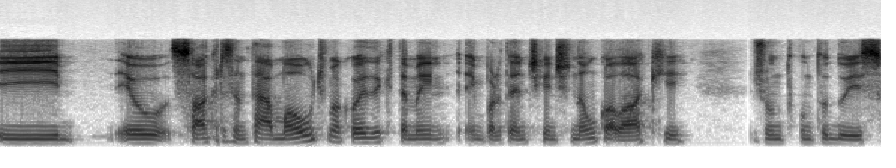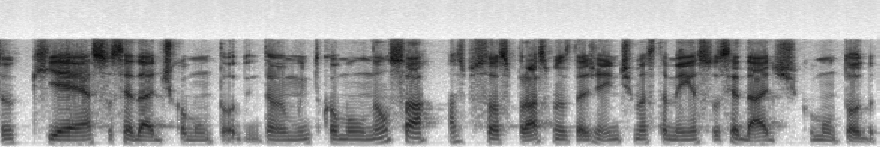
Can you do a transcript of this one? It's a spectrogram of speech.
E eu só acrescentar uma última coisa que também é importante que a gente não coloque junto com tudo isso, que é a sociedade como um todo. Então é muito comum não só as pessoas próximas da gente, mas também a sociedade como um todo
